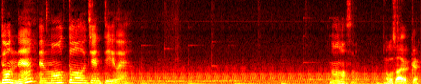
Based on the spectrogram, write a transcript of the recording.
donne è molto gentile. Non lo so. Non lo sai perché?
